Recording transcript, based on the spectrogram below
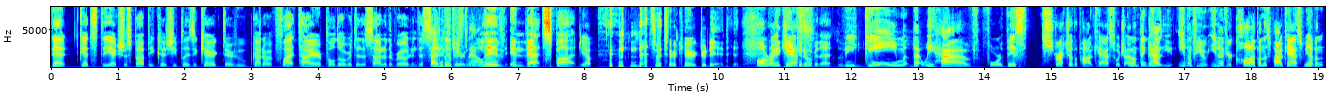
that gets the extra spot because she plays a character who got a flat tire pulled over to the side of the road and decided live to here just now. live in that spot. Yep. That's what her character did. All right, And I can't Jess, get over that. The game that we have for this stretch of the podcast, which I don't think has even if you even if you're caught up on this podcast, we haven't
